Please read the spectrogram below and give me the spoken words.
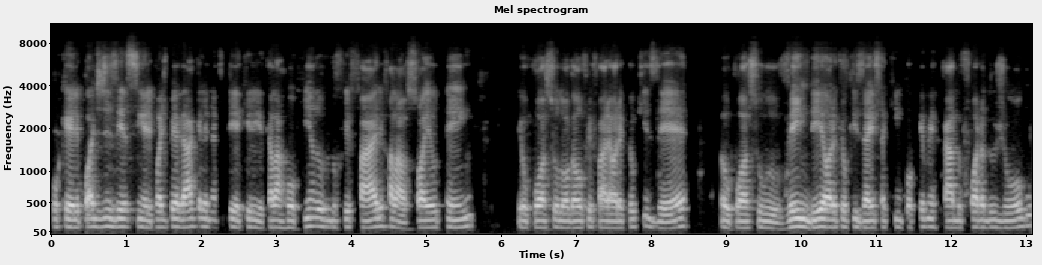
Porque ele pode dizer assim, ele pode pegar aquele NFT, aquele, aquela roupinha do, do Free Fire e falar, ó, só eu tenho, eu posso logar o Free Fire a hora que eu quiser, eu posso vender a hora que eu quiser isso aqui em qualquer mercado fora do jogo,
